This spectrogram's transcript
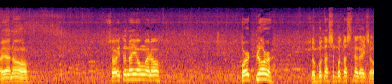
ayan o so ito na yung ano fourth floor so butas butas na guys oh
